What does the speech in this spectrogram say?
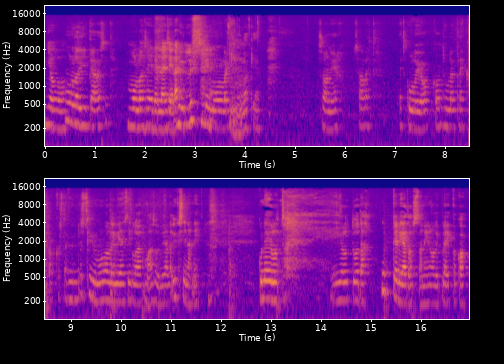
Joo. Mulla on ikävä sitä. Mulla on se edelleen siellä hyllyssä. Niin mullakin. Mullakin on. Sonja, sä olet. Et kuulu joukkoon, sulle ei ole Pleikka kakkosta hyllyssä. Kyllä mulla oli vielä silloin, kun mä asuin vielä yksinä, niin kun ei ollut, ei ollut tuota ukkelia tossa, niin oli Pleikka 2,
